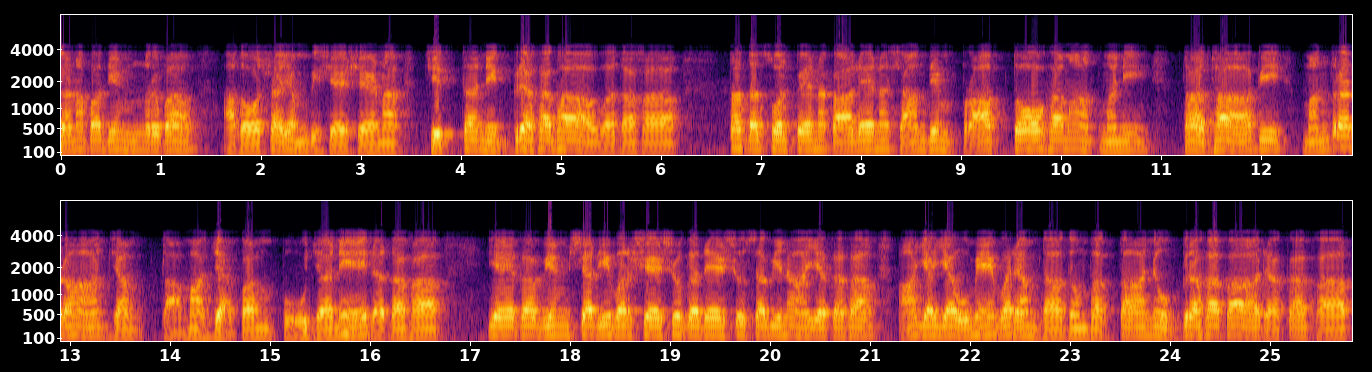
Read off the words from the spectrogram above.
गणपतिं नृप। अदोषयं विशेषेण चित्तनिग्रहभावतः तदस्वल्पेन कालेन शान्तिं प्राप्तोऽहमात्मनि तथापि मन्त्रराज्यं तमजपं पूजने रथः एकविंशतिवर्षेषु गतेषु स विनायकः आययौ मे वरं दातुं भक्तानुग्रहकारकः।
